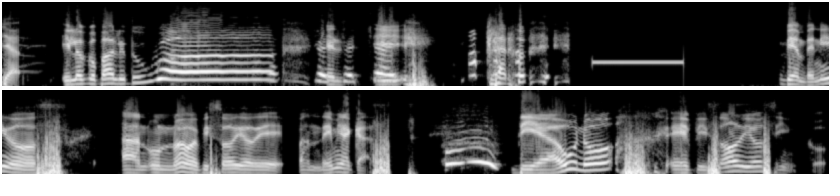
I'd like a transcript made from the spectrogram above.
Ya. Y loco Pablo y tú, wow. El- y- claro. Bienvenidos a un nuevo episodio de Pandemia Cast. Día 1, episodio 5.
